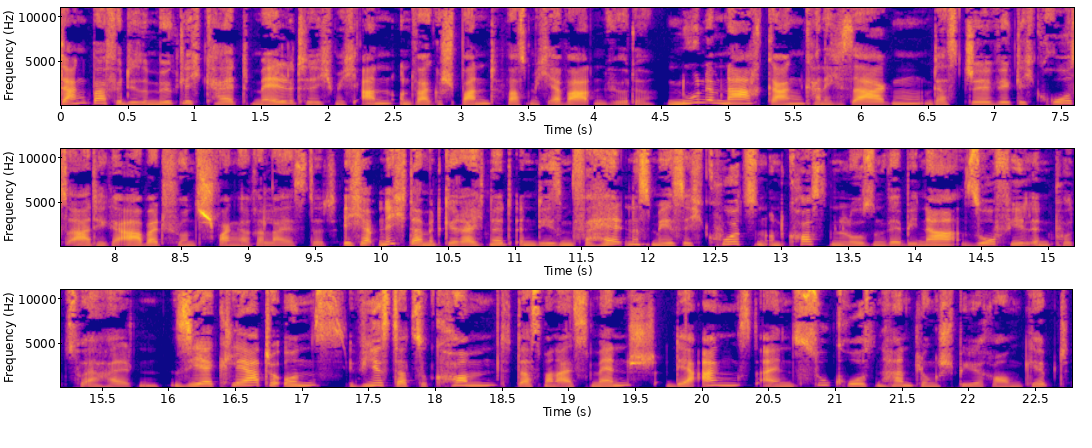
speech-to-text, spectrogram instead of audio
Dankbar für diese Möglichkeit meldete ich mich an und war gespannt, was mich erwarten würde. Nun im Nachgang kann ich sagen, dass Jill wirklich großartige Arbeit für uns Schwangere leistet. Ich habe nicht damit gerechnet, in diesem verhältnismäßig kurzen und kostenlosen Webinar so viel Input zu erhalten. Sie erklärte uns, wie es dazu kommt, dass man als Mensch der Angst einen zu großen Handlungsspielraum gibt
